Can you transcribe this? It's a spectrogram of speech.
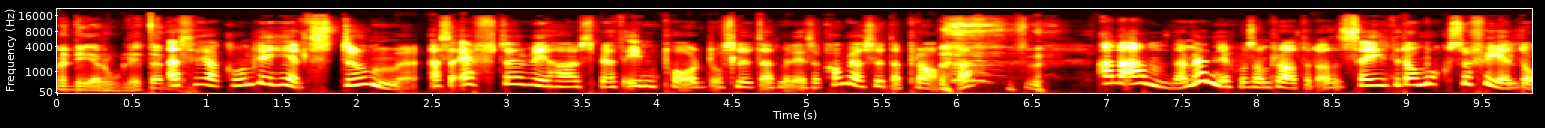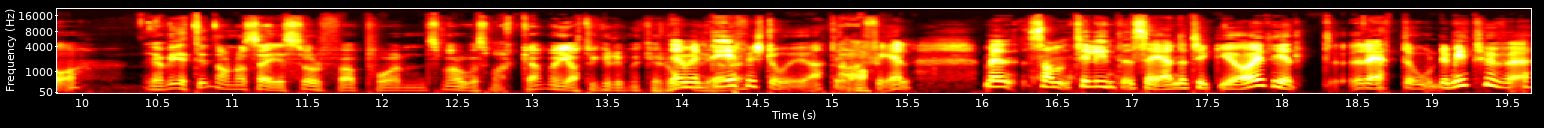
Men det är roligt ändå. Alltså jag kommer bli helt stum. Alltså efter vi har spelat in podd och slutat med det så kommer jag sluta prata. Alla andra människor som pratar då, säger inte de också fel då? Jag vet inte om de säger surfa på en smörgåsmacka men jag tycker det är mycket Ja roligare. men det förstår ju att det Ja. var fel. Men som tillintetsägande tycker jag är ett helt rätt ord i mitt huvud.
